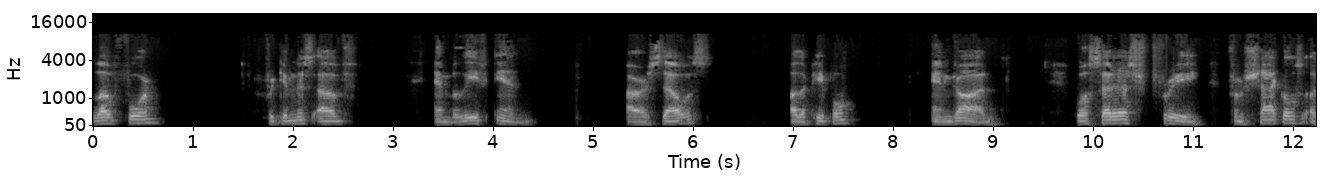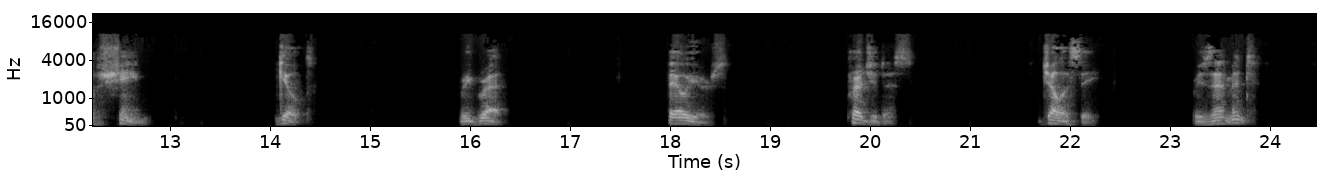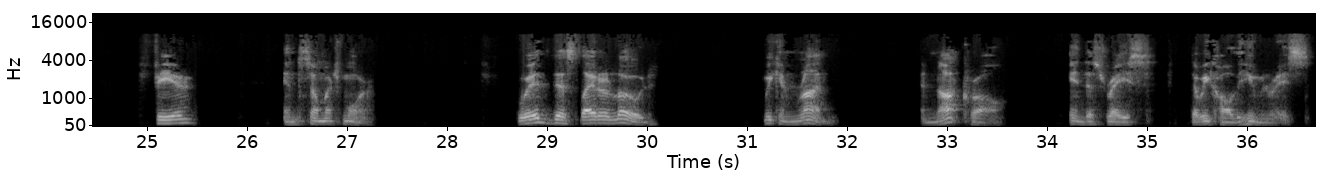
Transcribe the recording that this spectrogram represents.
love for, forgiveness of, and belief in ourselves, other people, and God will set us free from shackles of shame, guilt, regret, failures, prejudice, jealousy, resentment, fear, and so much more. With this lighter load, we can run and not crawl in this race that we call the human race.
